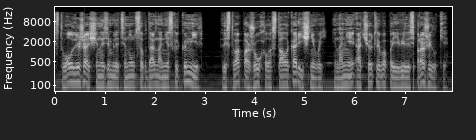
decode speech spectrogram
Ствол, лежащий на земле, тянулся вдаль на несколько миль. Листва пожухла, стала коричневой, и на ней отчетливо появились прожилки –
